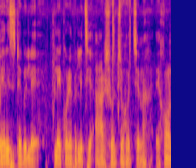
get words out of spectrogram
প্যারিস টেবিলে প্লে করে ফেলেছি আর সহ্য হচ্ছে না। এখন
